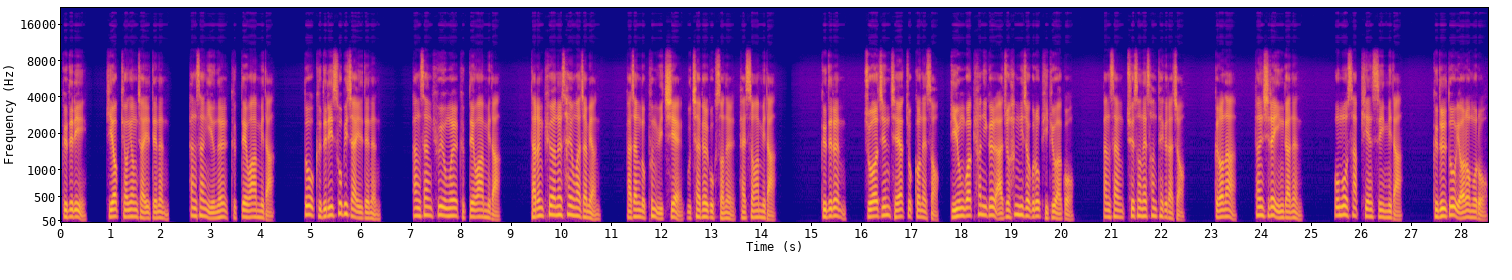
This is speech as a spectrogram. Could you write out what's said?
그들이 기업 경영자일 때는 항상 이윤을 극대화합니다. 또 그들이 소비자일 때는 항상 효용을 극대화합니다. 다른 표현을 사용하자면 가장 높은 위치에 무차별 곡선을 달성합니다. 그들은 주어진 제약 조건에서 비용과 편익을 아주 합리적으로 비교하고 항상 최선의 선택을 하죠. 그러나 현실의 인간은 호모 사피엔스입니다. 그들도 여러모로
